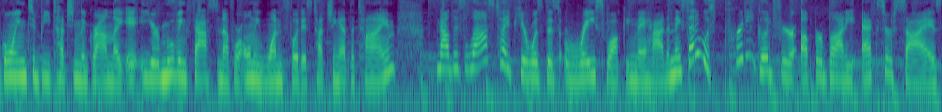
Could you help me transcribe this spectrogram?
going to be touching the ground. Like it, you're moving fast enough where only one foot is touching at the time. Now, this last type here was this race walking they had, and they said it was pretty good for your upper body exercise.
